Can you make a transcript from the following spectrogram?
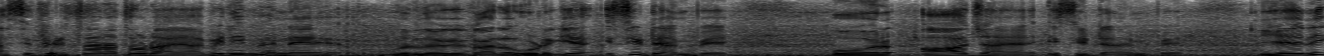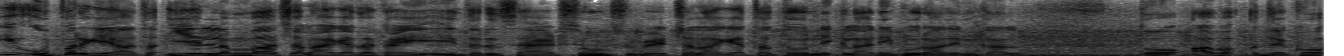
ऐसे फिर फिरता रहा था उड़ाया भी नहीं मैंने मतलब कल उड़ गया इसी टाइम पे। और आज आया इसी टाइम पे। ये नहीं कि ऊपर गया था, ये लंबा चला गया था कहीं इधर साइड सूट्स पे चला गया था तो निकला नहीं पूरा दिन कल। तो अब देखो,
